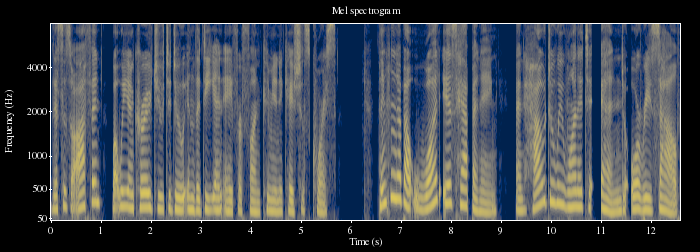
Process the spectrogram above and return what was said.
This is often what we encourage you to do in the DNA for Fun Communications course. Thinking about what is happening and how do we want it to end or resolve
